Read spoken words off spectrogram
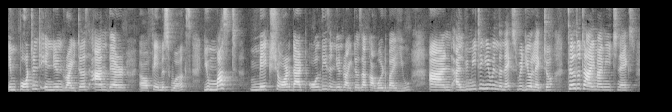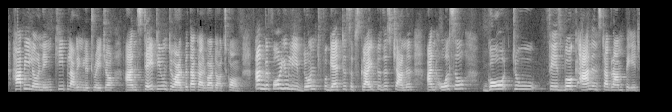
important Indian writers and their uh, famous works. You must make sure that all these Indian writers are covered by you and I'll be meeting you in the next video lecture. Till the time I meet next, happy learning, keep loving literature and stay tuned to arpitakarwa.com. And before you leave, don't forget to subscribe to this channel and also go to Facebook and Instagram page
